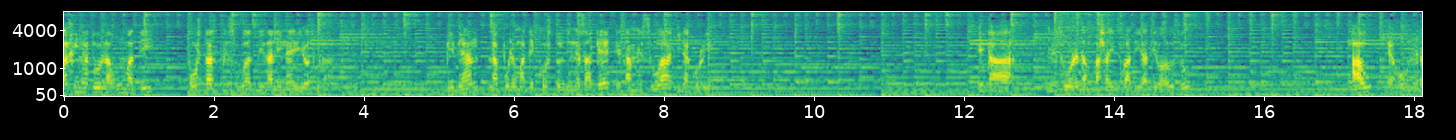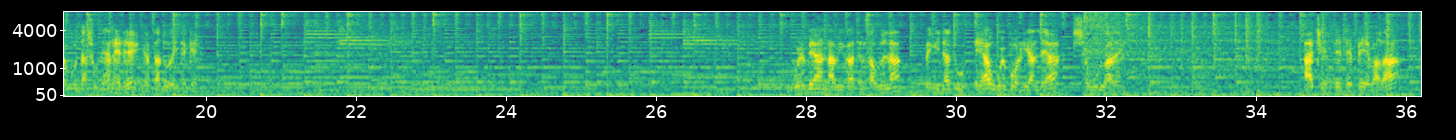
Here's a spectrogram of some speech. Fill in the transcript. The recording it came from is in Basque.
Imaginatu lagun bati postaz mezu bat bidali nahi diozula. Bidean, lapur emate kostu egin dezake eta mezua irakurri. Eta mezu horretan pasaiz bat idatzi baduzu, hau egunerokotasunean ere gertatu daiteke. Webean nabigatzen zaudela, begiratu ea web orrialdea segurua den. HTTP bada,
